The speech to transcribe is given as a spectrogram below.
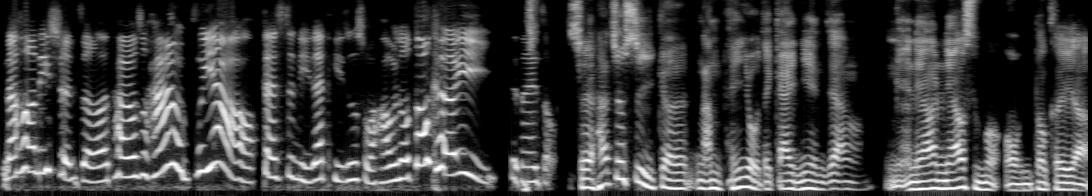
然后你选择了，他又说哈不要，但是你在提出什么，他会说都可以的那一种。所以他就是一个男朋友的概念，这样你你要你要什么哦，你都可以啊。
